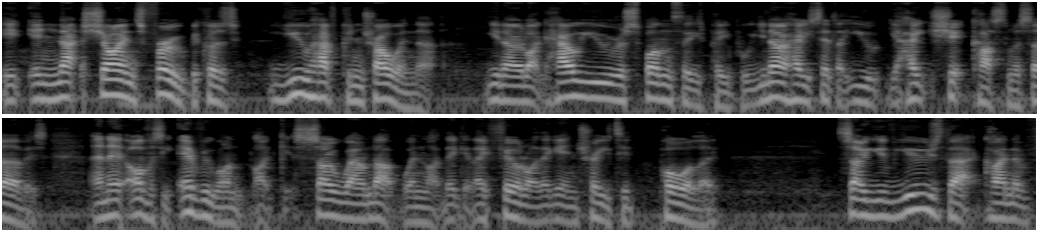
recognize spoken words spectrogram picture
it in that shines through because you have control in that. You know, like how you respond to these people. You know how you said like you you hate shit customer service, and it, obviously everyone like gets so wound up when like they get they feel like they're getting treated poorly. So you've used that kind of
